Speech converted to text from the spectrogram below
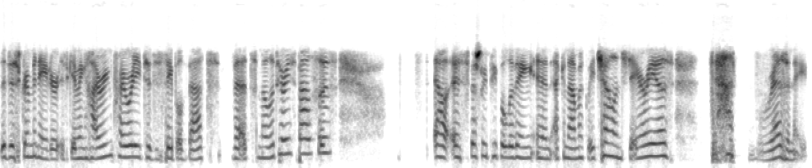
the discriminator is giving hiring priority to disabled vets, vets, military spouses, uh, especially people living in economically challenged areas. That resonates.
